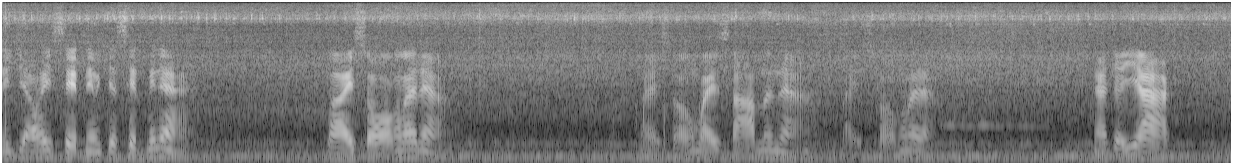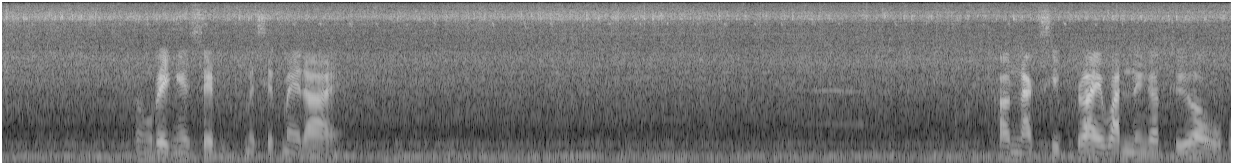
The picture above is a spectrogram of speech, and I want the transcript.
นี่จะเอาให้เสร็จเนี่ยจะเสร็จไหมเนี่ยบ่ายสองแล้วเนี่ยบ่ายสองบ่ายสามแล้วเนี่ยบ่ายสองแล้วเนี่ยน่าจะยากต้องเร่งให้เสร็จไม่เสร็จไม่ได้ข้าวหนักสิบไร่วันหนึ่งก็ถือว่าโอ้โห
